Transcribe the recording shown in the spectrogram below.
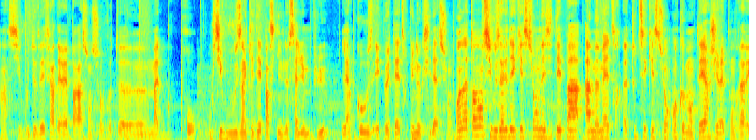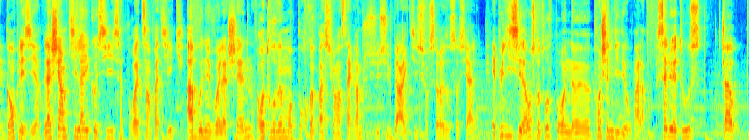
hein, si vous devez faire des réparations sur votre euh, MacBook Pro, ou si vous vous inquiétez parce qu'il ne s'allume plus, la cause est peut-être une oxydation. En attendant, si vous avez des questions, n'hésitez pas à me mettre toutes ces questions en commentaire, j'y répondrai avec grand plaisir. Lâchez un petit like aussi, ça pourrait être sympathique. Abonnez-vous à la chaîne, retrouvez-moi pourquoi pas sur Instagram, je suis super actif sur ce réseau social. Et puis d'ici là, on se retrouve pour une prochaine vidéo. Voilà, salut à tous, ciao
